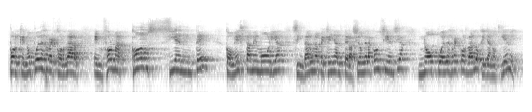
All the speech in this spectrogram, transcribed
Porque no puedes recordar en forma consciente, con esta memoria, sin dar una pequeña alteración de la conciencia, no puedes recordar lo que ya no tiene.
